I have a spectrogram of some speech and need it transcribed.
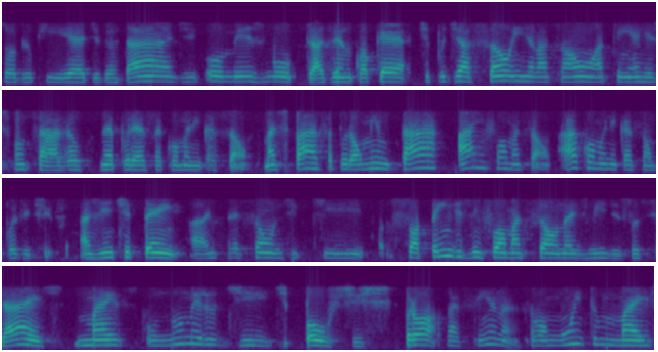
sobre o que é de verdade, ou mesmo trazendo qualquer tipo de ação em relação a quem é responsável né, por essa comunicação mas passa por aumentar a informação, a comunicação positiva. A gente tem a impressão de que só tem desinformação nas mídias sociais, mas o número de, de posts pró-vacina são muito mais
